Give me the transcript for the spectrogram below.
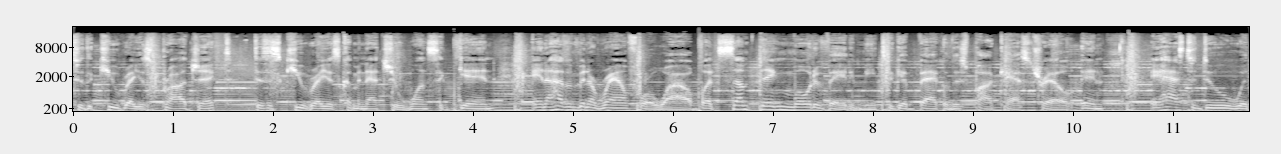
to the Q Reyes Project. This is Q Reyes coming at you once again. And I haven't been around for a while, but something motivated me to get back on this podcast trail. And it has to do with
